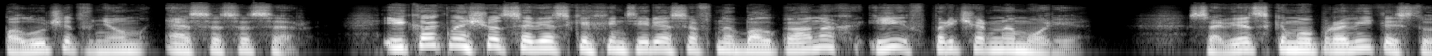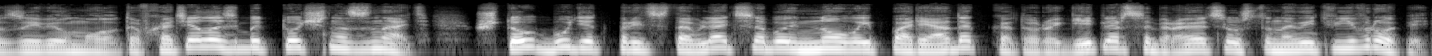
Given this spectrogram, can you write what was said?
получит в нем СССР? И как насчет советских интересов на Балканах и в Причерноморье? Советскому правительству, заявил Молотов, хотелось бы точно знать, что будет представлять собой новый порядок, который Гитлер собирается установить в Европе,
